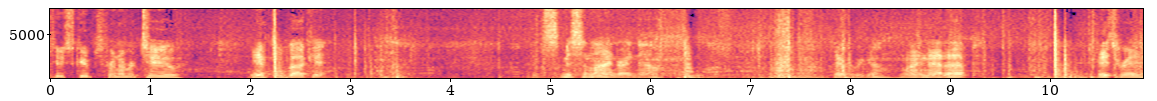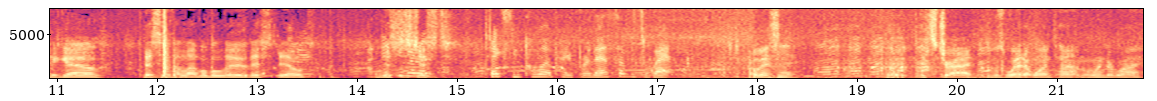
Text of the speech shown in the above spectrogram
two scoops for number two, empty bucket. It's misaligned right now. Go. Line that up. It's ready to go. This is a Loveable Loo, this build. This is just. Take some toilet paper. That stuff is wet. Oh, is it? It's dry. It was wet at one time. I wonder why.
